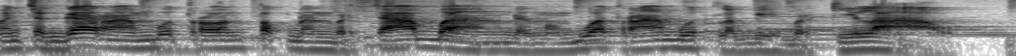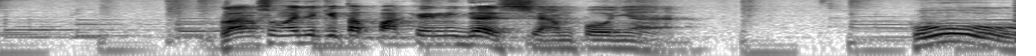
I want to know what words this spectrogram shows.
mencegah rambut rontok dan bercabang, dan membuat rambut lebih berkilau. Langsung aja kita pakai nih guys shampoo-nya. Uh,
